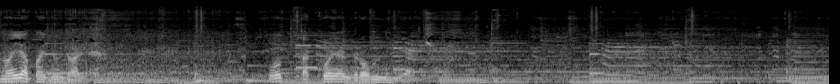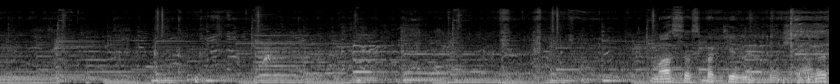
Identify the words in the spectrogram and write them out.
Ну а я пойду дальше. Вот такой огромный мяч. Масса спортивных площадок.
